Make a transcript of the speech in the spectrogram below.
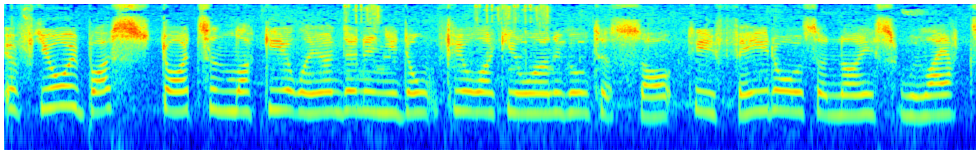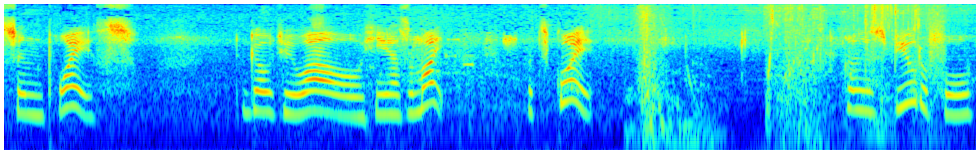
if your bus starts in Lucky Landing and you don't feel like you wanna go to Salty, Fatal is a nice, relaxing place go to. Oh, he has a mic. That's great. That is beautiful.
